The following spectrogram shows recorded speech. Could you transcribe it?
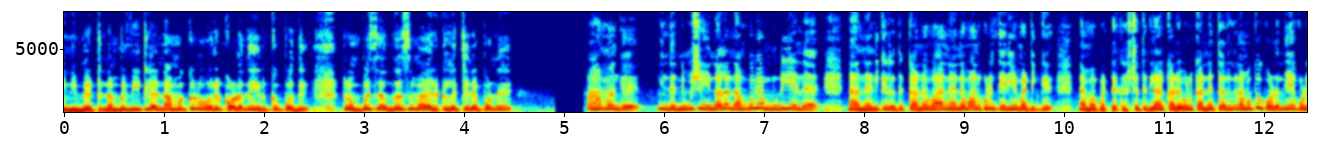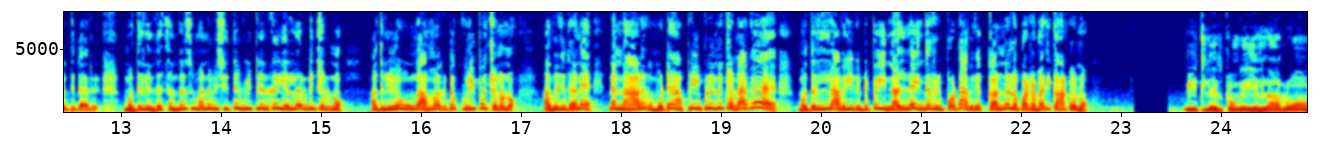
இனிமேட்டு நம்ம வீட்டில் நமக்குன்னு ஒரு குழந்தை இருக்க போது ரொம்ப சந்தோஷமா இருக்குல்ல சின்ன பொண்ணு? ஆமாங்க இந்த நிமிஷம் என்னால் நம்பவே முடியல. நான் நினைக்கிறது கனவா நினைவான்னு கூட தெரிய மாட்டேங்குது. நம்ம பட்ட கஷ்டத்துக்குலாம் கடவுள் கண்ணை திறந்து நமக்கு குழந்தையே கொடுத்துட்டாரு. முதல்ல இந்த சந்தோஷமான விஷயத்த வீட்டில் இருக்க எல்லார்கிட்டையும் சொல்லணும். அதுலேயும் உங்க அம்மா கிட்ட குறிப்பாக சொல்லணும். அதுக்கு தானே நான் நாடகம் போட்டேன் அப்படி இப்படின்னு சொன்னாங்க. முதல்ல அவங்க கிட்ட போய் நல்லா இந்த ரிப்போர்ட்டை அவங்க கண்ணில் படுற மாதிரி காட்டணும். வீட்டில் இருக்கவங்க எல்லாரும்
